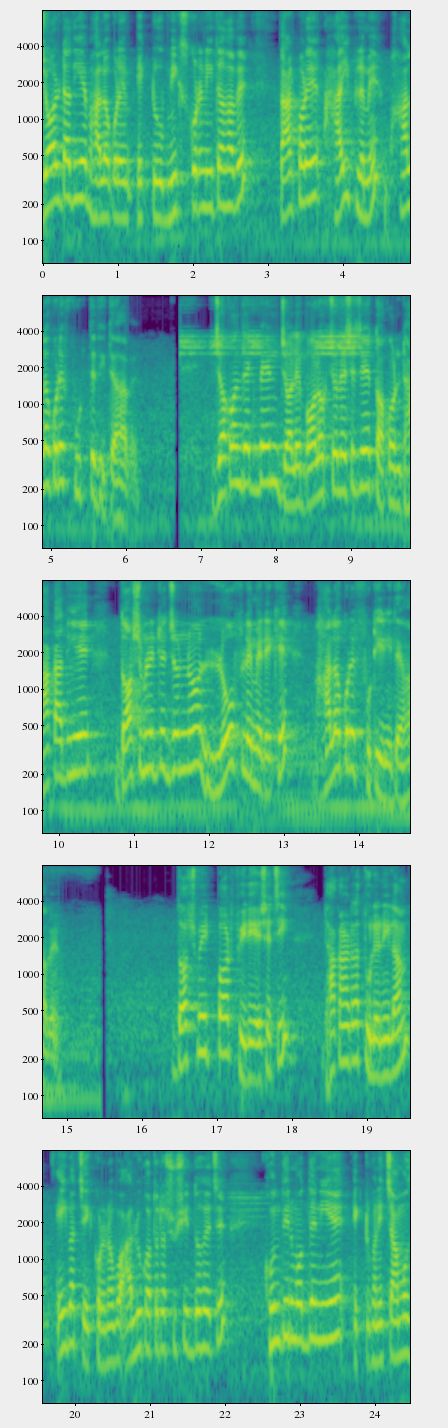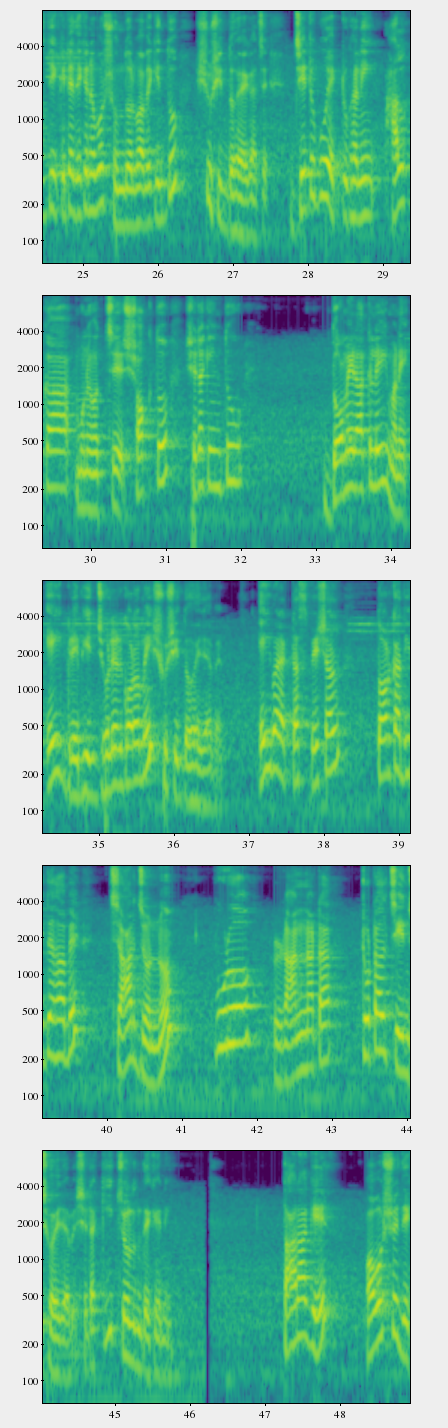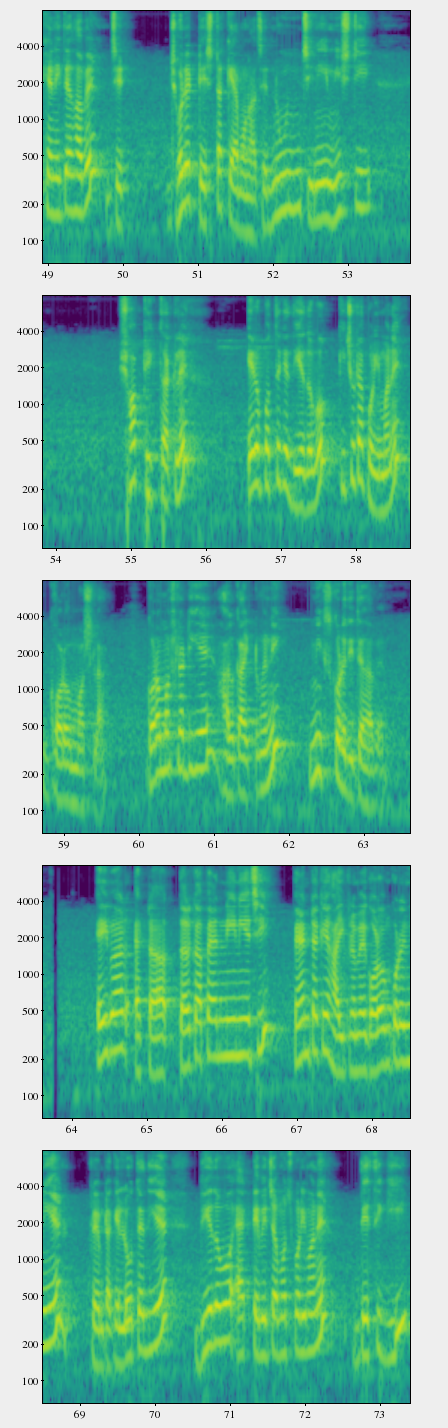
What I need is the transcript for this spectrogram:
জলটা দিয়ে ভালো করে একটু মিক্স করে নিতে হবে, তারপরে হাই ফ্লেমে ভালো করে ফুটতে দিতে হবে। যখন দেখবেন জলে বলক চলে এসেছে, তখন ঢাকা দিয়ে দশ মিনিটের জন্য লো ফ্লেমে রেখে ভালো করে ফুটিয়ে নিতে হবে। দশ মিনিট পর ফিরে এসেছি, ঢাকনাটা তুলে নিলাম, এইবার চেক করে নেব আলু কতটা সুসিদ্ধ হয়েছে। খুন্তির মধ্যে নিয়ে একটুখানি চামচ দিয়ে কেটে দেখে নেব, সুন্দরভাবে কিন্তু সুসিদ্ধ হয়ে গেছে। যেটুকু একটুখানি হালকা মনে হচ্ছে শক্ত, সেটা কিন্তু দমে রাখলেই মানে এই গ্রেভির ঝোলের গরমেই সুসিদ্ধ হয়ে যাবে। এইবার একটা স্পেশাল তরকা দিতে হবে, যার জন্য পুরো রান্নাটা টোটাল চেঞ্জ হয়ে যাবে। সেটা কি? চলুন দেখে নিই। তার আগে অবশ্যই দেখে নিতে হবে যে ঝোলের টেস্টটা কেমন আছে? নুন, চিনি, মিষ্টি, সব ঠিক থাকলে এর ওপর থেকে দিয়ে দেবো কিছুটা পরিমাণে গরম মশলা। গরম মশলা দিয়ে হালকা একটুখানি মিক্স করে দিতে হবে। এইবার একটা তরকা প্যান নিয়ে নিয়েছি। প্যানটাকে হাই ফ্লেমে গরম করে নিয়ে ফ্লেমটাকে লোতে দিয়ে দিয়ে দেবো এক টেবিল চামচ পরিমাণে দেশি ঘি।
